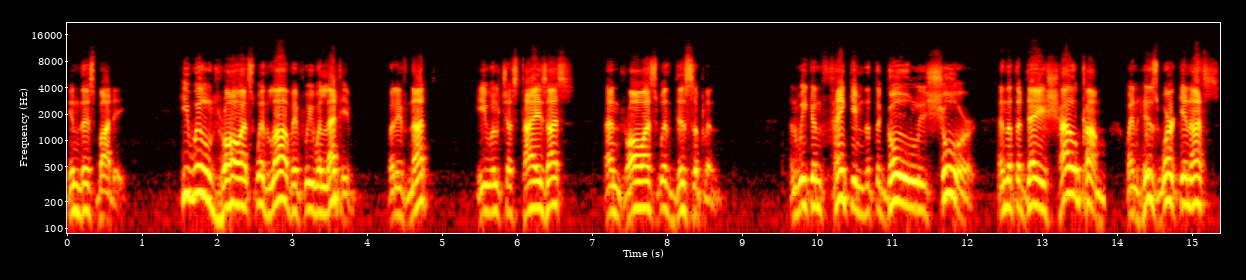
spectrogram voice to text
in this body. He will draw us with love if we will let Him, but if not, He will chastise us and draw us with discipline. And we can thank Him that the goal is sure, and that the day shall come when His work in us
